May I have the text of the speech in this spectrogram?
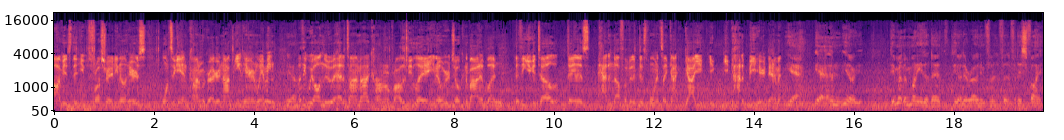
obvious that he was frustrated. You know, here's once again Conor McGregor not being here, and we, I mean, Yeah. I think we all knew ahead of time. Ah, Conor will probably be late. You know, we were joking about it, but Mm. I think you could tell Dana's had enough of it at this point. It's like, guy, guy you, you, you got to be here, damn it. Yeah, yeah, and you know the amount of money that they're you know they're earning for, for, for this fight.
